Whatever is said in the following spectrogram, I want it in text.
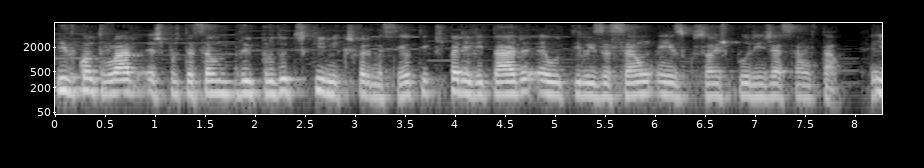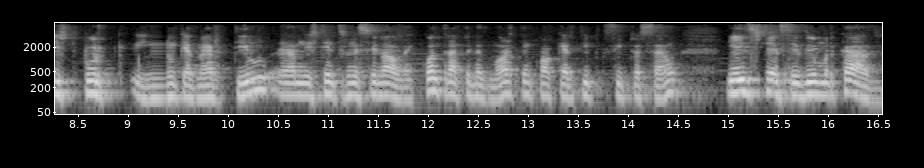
e de controlar a exportação de produtos químicos farmacêuticos para evitar a utilização em execuções por injeção letal. Isto porque, e não quero mais repeti-lo, a Amnistia Internacional é contra a pena de morte em qualquer tipo de situação e a existência de um mercado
